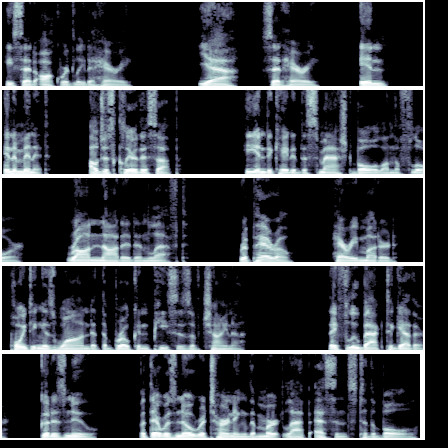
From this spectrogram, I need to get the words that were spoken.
he said awkwardly to Harry. Yeah, said Harry. In, in a minute. I'll just clear this up. He indicated the smashed bowl on the floor. Ron nodded and left. Reparo, Harry muttered, pointing his wand at the broken pieces of china. They flew back together, good as new, but there was no returning the Murtlap essence to the bowl.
